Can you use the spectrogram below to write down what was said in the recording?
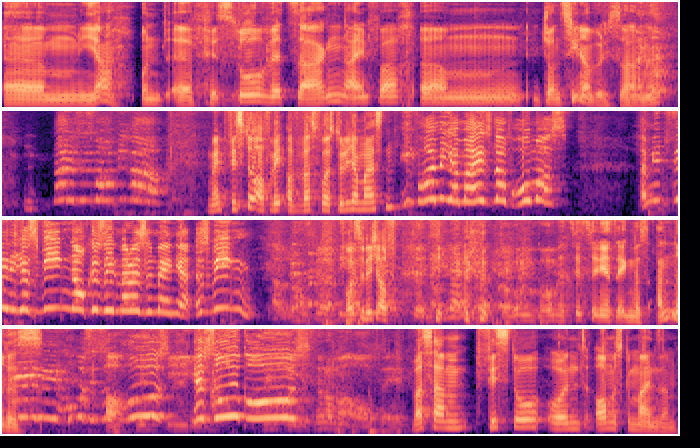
Ähm, ja, und äh, Fisto wird sagen einfach ähm, John Cena, würde ich sagen. Ne? Nein, das ist überhaupt nicht wahr. Moment, Fisto, auf, auf was freust du dich am meisten? Ich freue mich am meisten auf Omos. Am liebsten hätte ich das Wiegen auch gesehen bei WrestleMania. Das Wiegen. Freust du dich auf. Warum, warum erzählst du denn jetzt irgendwas anderes? Hey, Omos ist so groß. Er ist so groß. Hör doch mal auf, ey. Was haben Fisto und Ormus gemeinsam?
